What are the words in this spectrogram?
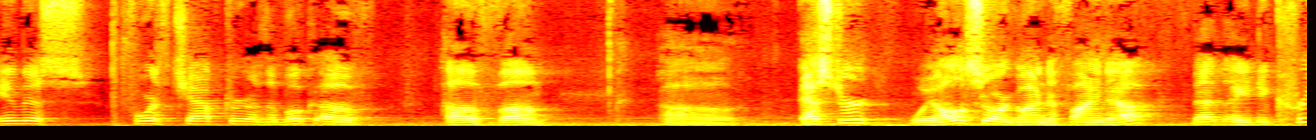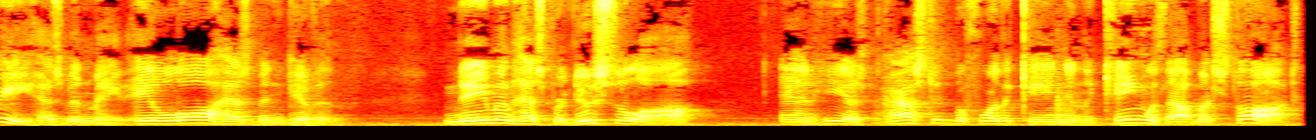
in this fourth chapter of the book of, of um, uh, Esther, we also are going to find out that a decree has been made, a law has been given. Haman has produced the law, and he has passed it before the king, and the king, without much thought,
